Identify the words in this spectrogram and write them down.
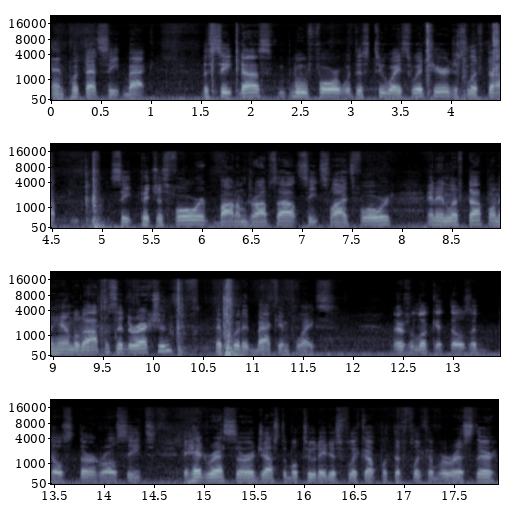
and put that seat back. The seat does move forward with this two-way switch here. Just lift up, seat pitches forward, bottom drops out, seat slides forward, and then lift up on the handle the opposite direction and put it back in place. There's a look at those, uh, those third row seats. The headrests are adjustable too. They just flick up with the flick of a wrist there.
